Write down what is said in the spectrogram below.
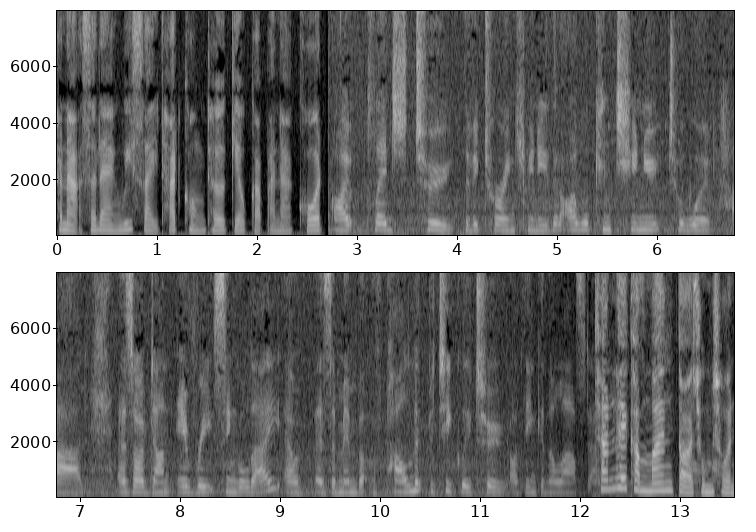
ขณะแสดงวิสัยทัศน์ของเธอเกี่ยวกับอนาคต I pledge to the Victorian community that I will continue to work hard as I've done every single day as a member of parliament, particularly too, I think in the last ฉันให้คำมั่นต่อชุมชน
